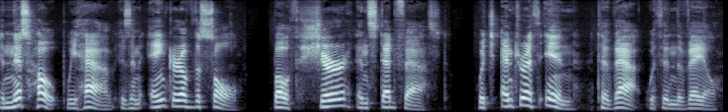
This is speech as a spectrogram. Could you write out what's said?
And this hope we have is an anchor of the soul, both sure and steadfast, which entereth in to that within the veil.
